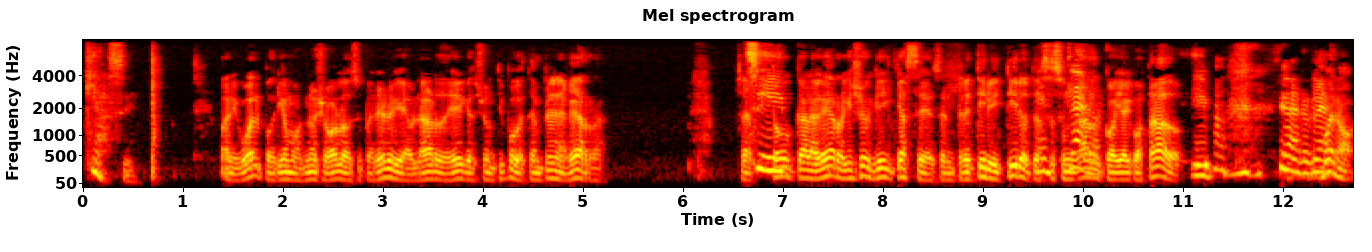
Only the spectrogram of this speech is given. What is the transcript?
¿Qué hace? Bueno, igual podríamos no llevarlo de superhéroe y hablar de, qué sé yo, un tipo que está en plena guerra. O sea, Sí. toca la guerra, ¿qué, yo, qué, qué haces? Entre tiro y tiro te Es haces un claro. arco ahí al costado. Y claro, claro. bueno,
